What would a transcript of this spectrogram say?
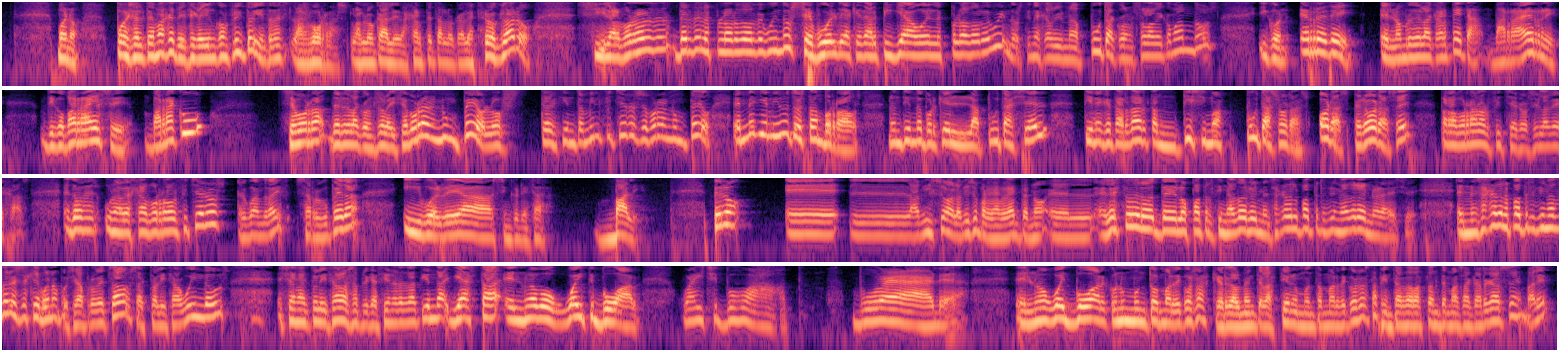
Bueno, pues el tema es que te dice que hay un conflicto y entonces las borras, las locales, las carpetas locales. Pero claro, si las borras desde el explorador de Windows, se vuelve a quedar pillado el explorador de Windows. Tienes que abrir una puta consola de comandos y con RD, el nombre de la carpeta, barra R, digo barra S, barra Q, se borra desde la consola y se borran en un peo. Los 300.000 ficheros se borran en un peo. En medio minuto están borrados. No entiendo por qué la puta shell tiene que tardar tantísimas putas horas. Horas, pero horas, ¿eh? Para borrar los ficheros si la dejas. Entonces, una vez que has borrado los ficheros, el OneDrive se recupera y vuelve a sincronizar. Vale. Pero el aviso, el aviso para navegantes, no. El, el esto de, de los patrocinadores, el mensaje de los patrocinadores no era ese. El mensaje de los patrocinadores es que, bueno, pues se ha aprovechado, se ha actualizado Windows, se han actualizado las aplicaciones de la tienda, ya está el nuevo whiteboard. Whiteboard. Board. El nuevo whiteboard con un montón más de cosas, que realmente las tiene un montón más de cosas, también tarda bastante más a cargarse, ¿vale?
